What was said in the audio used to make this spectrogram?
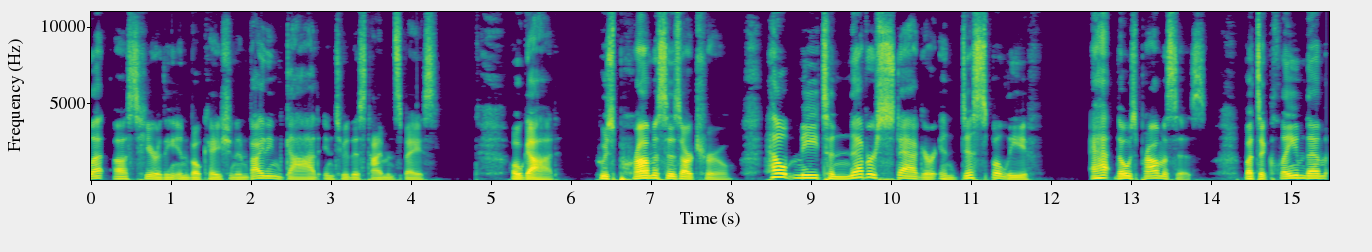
let us hear the invocation, inviting God into this time and space. O God, whose promises are true. Help me to never stagger in disbelief at those promises, but to claim them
